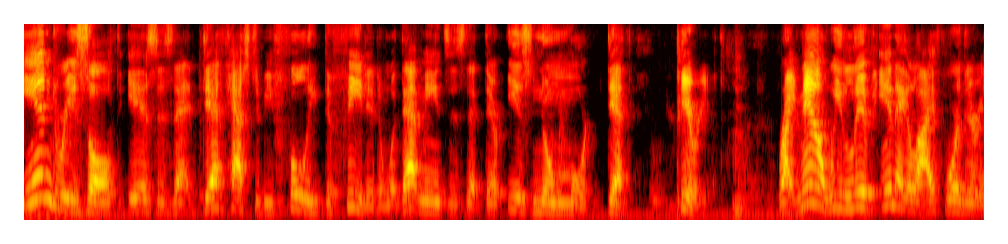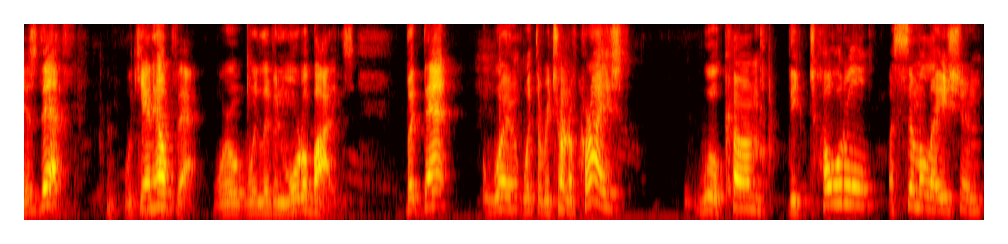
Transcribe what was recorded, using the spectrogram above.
end result is is that death has to be fully defeated, and what that means is that there is no more death. Period. Right now, we live in a life where there is death. We can't help that. We're, we live in mortal bodies, but that with the return of Christ will come the total assimilation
